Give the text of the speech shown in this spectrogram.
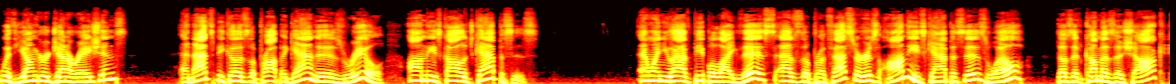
with younger generations. And that's because the propaganda is real on these college campuses. And when you have people like this as the professors on these campuses, well, does it come as a shock?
